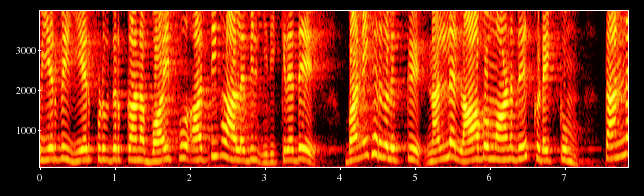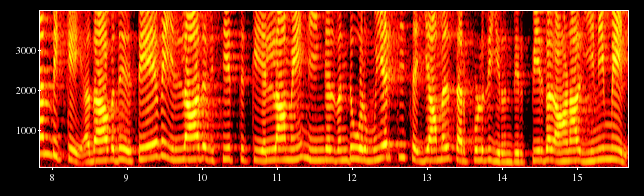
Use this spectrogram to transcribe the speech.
உயர்வு ஏற்படுவதற்கான வாய்ப்பு அதிக அளவில் இருக்கிறது. வணிகர்களுக்கு நல்ல லாபமானது கிடைக்கும். தன்னம்பிக்கை அதாவது தேவையில்லாத விஷயத்துக்கு எல்லாமே நீங்கள் வந்து ஒரு முயற்சி செய்யாமல் தற்பொழுது இருந்திருப்பீர்கள். ஆனால் இனிமேல்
